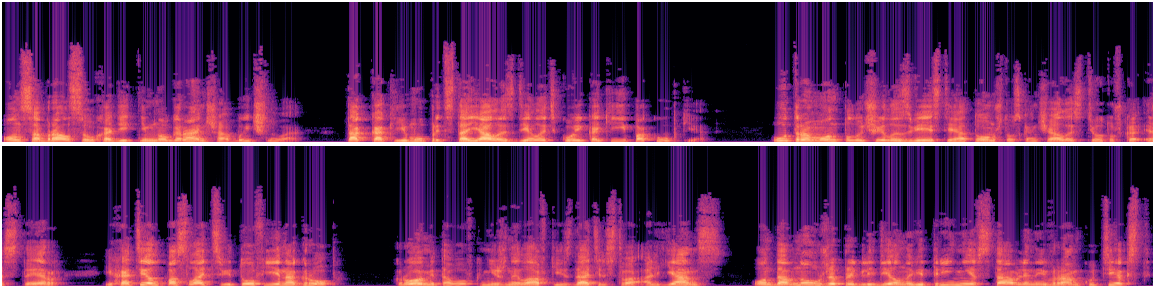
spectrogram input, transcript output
он собрался уходить немного раньше обычного, так как ему предстояло сделать кое-какие покупки. Утром он получил известие о том, что скончалась тетушка Эстер, и хотел послать цветов ей на гроб. Кроме того, в книжной лавке издательства «Альянс» он давно уже приглядел на витрине вставленный в рамку текст,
